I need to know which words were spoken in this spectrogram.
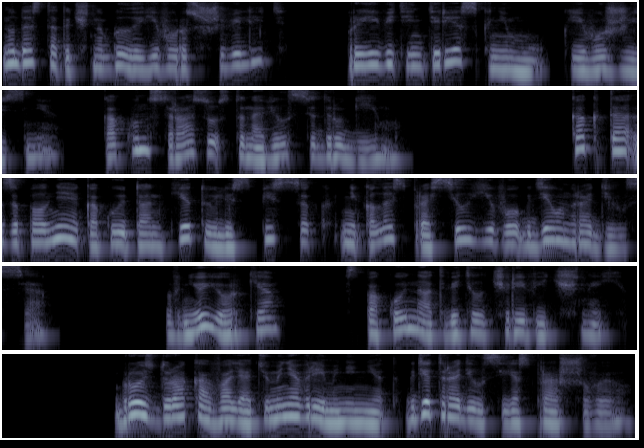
Но достаточно было его расшевелить, проявить интерес к нему, к его жизни, как он сразу становился другим. Как-то, заполняя какую-то анкету или список, Николай спросил его, где он родился. «В Нью-Йорке», – спокойно ответил Черевичный. «Брось дурака валять, у меня времени нет. Где ты родился, я спрашиваю?»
